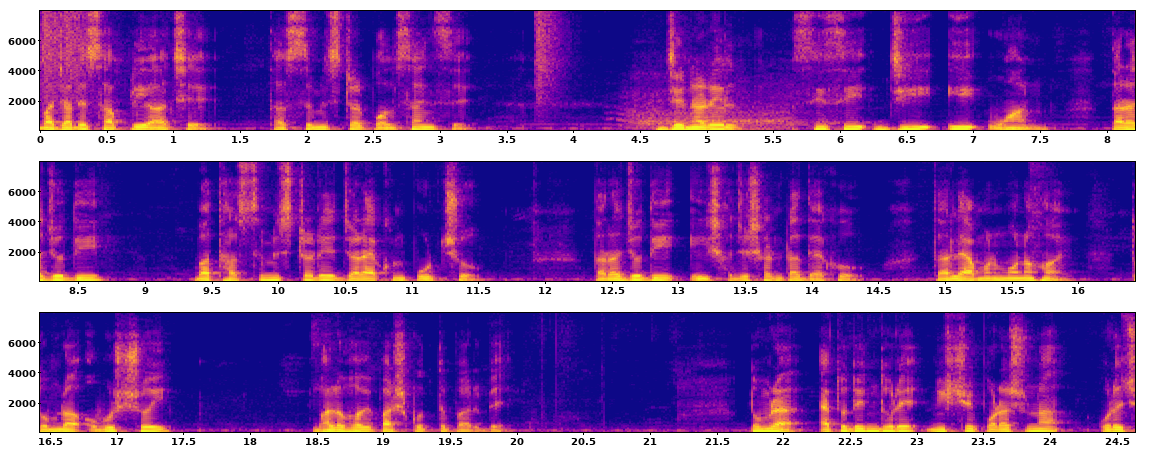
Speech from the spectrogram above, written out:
বা যাদের সাপ্লি আছে, থার্ড সেমিস্টার পল সায়েন্সে জেনারেল সিসিজিই ওয়ান, তারা যদি বা থার্ড সেমিস্টারে যারা এখন পড়ছো, তারা যদি এই সাজেশানটা দেখো, তাহলে আমার মনে হয় তোমরা অবশ্যই ভালোভাবে পাশ করতে পারবে। তোমরা এতদিন ধরে নিশ্চয়ই পড়াশোনা করেছ,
